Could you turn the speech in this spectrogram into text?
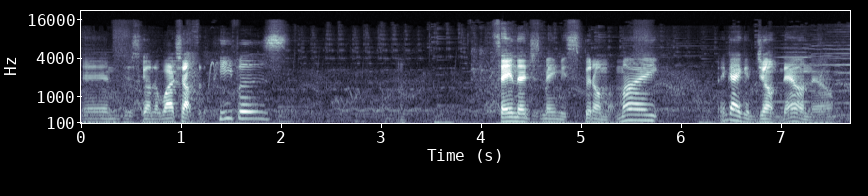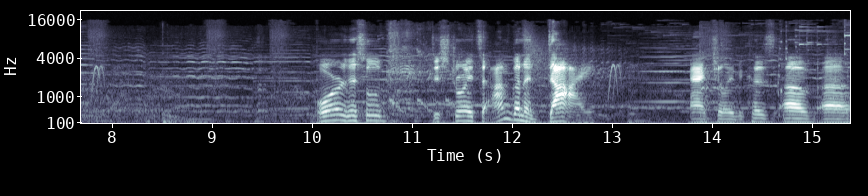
And just gotta watch out for the peepers. Saying that just made me spit on my mic. I think I can jump down now. Or this will destroy it. I'm gonna die. Actually, because of, uh...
